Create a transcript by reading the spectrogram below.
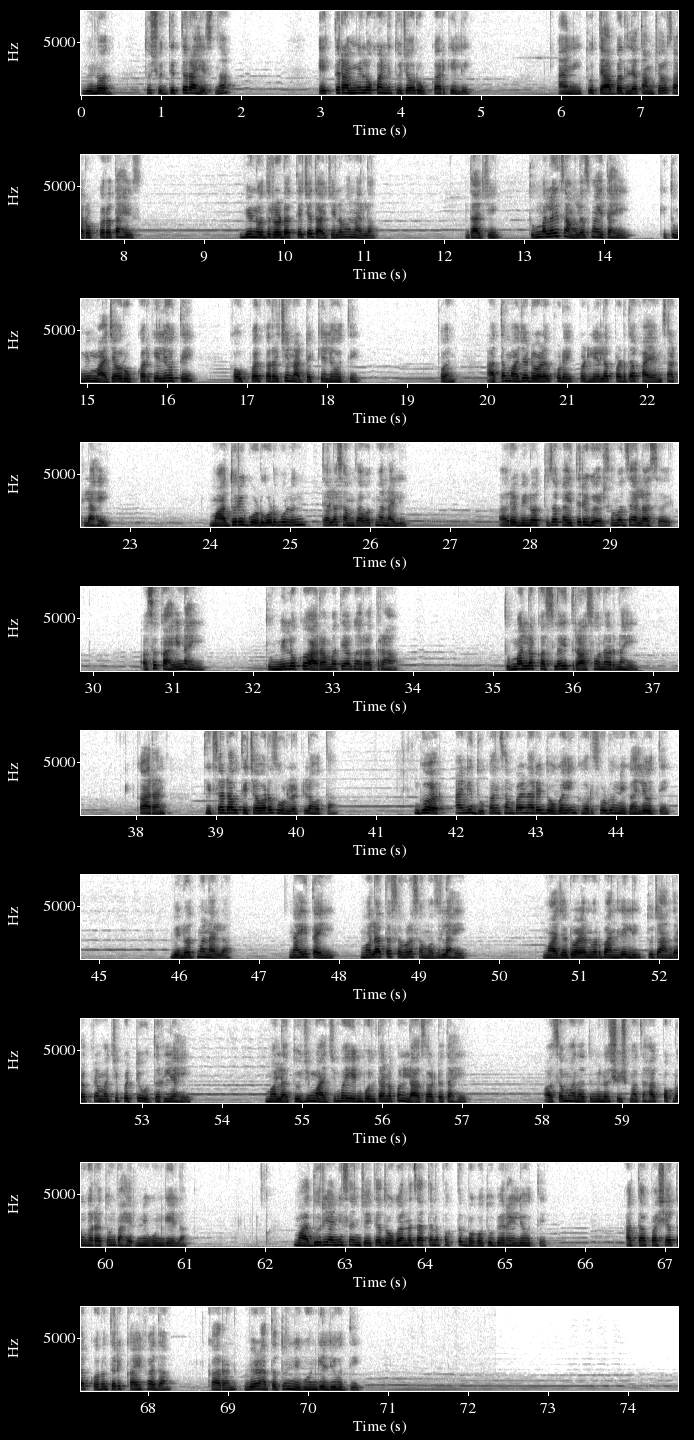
विनोद तू शुद्धीत तर आहेस ना? एक तर आम्ही लोकांनी तुझ्यावर उपकार केले आणि तू त्या बदल्यात आमच्यावरच आरोप करत आहेस. विनोद रडत त्याच्या दाजीला म्हणाला दाजी तुम्हालाही चांगलंच माहीत आहे की तुम्ही माझ्यावर उपकार केले होते का उपकार करायचे नाटक केले होते. पण आता माझ्या डोळ्यापुढे पडलेला पडदा कायम साठला आहे. माधुरी गोडगोड बोलून त्याला समजावत म्हणाली अरे विनोद तुझा काहीतरी गैरसमज झाला असेल. असं काही नाही. तुम्ही लोक आरामात या घरात राहा. तुम्हाला कसलाही त्रास होणार नाही. कारण तिचा डाव तिच्यावरच उलटला होता. घर आणि दुकान सांभाळणारे दोघंही घर सोडून निघाले होते. विनोद म्हणाला नाही ताई मला आता सगळं समजलं आहे. माझ्या डोळ्यांवर बांधलेली तुझ्या आंधळा प्रेमाची पट्टी उतरली आहे. मला तुझी माझी बहीण बोलताना पण लाज वाटत आहे. असं म्हणत विनोद सुषमाचा हात पकडून घरातून बाहेर निघून गेला. माधुरी आणि संजय त्या दोघांना जाताना फक्त बघत उभे राहिले होते. आता पश्चाताप करून तरी काय फायदा? कारण वेळ हातातून निघून गेली होती.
